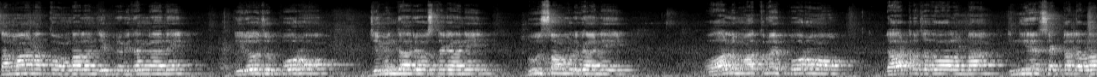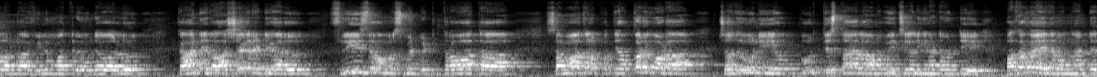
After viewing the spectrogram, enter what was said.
సమానత్వం ఉండాలని చెప్పిన విధంగానే ఈరోజు పూర్వం జమీందారు వ్యవస్థ కానీ భూస్వాములు కానీ వాళ్ళు మాత్రమే పూర్వం డాక్టర్ చదవాలన్నా ఇంజనీర్ సెక్టర్ వెళ్ళాలన్నా వీళ్ళు మాత్రమే ఉండేవాళ్ళు. కానీ రాజశేఖర రెడ్డి గారు ఫ్రీజ్ రివర్స్మెంట్ పెట్టిన తర్వాత సమాజంలో ప్రతి ఒక్కరు కూడా చదువుని పూర్తి స్థాయిలో అనుభవించగలిగినటువంటి పథకం ఏదైనా ఉందంటే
